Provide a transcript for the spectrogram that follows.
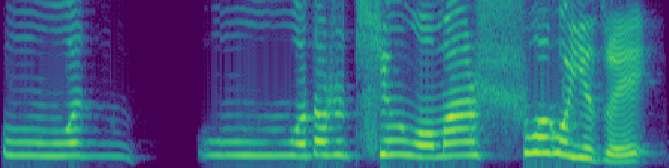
我我我倒是听我妈说过一嘴。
